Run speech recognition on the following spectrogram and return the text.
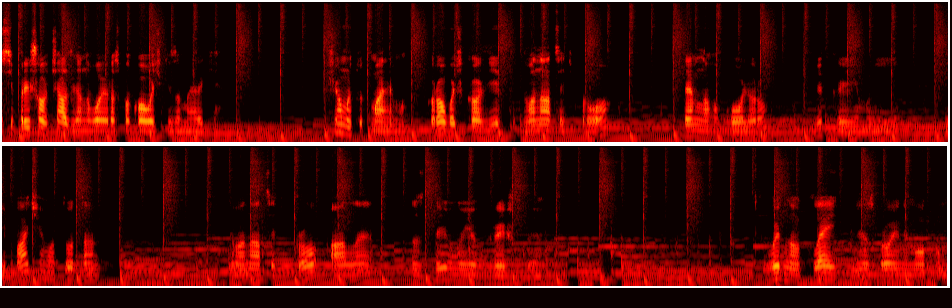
Ось і прийшов час для нової розпаковочки з Америки. Що ми тут маємо? Коробочка від 12 Pro темного кольору. Відкриємо її. І бачимо тут 12 Pro, але з дивною кришкою. Видно клей неозброєним оком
